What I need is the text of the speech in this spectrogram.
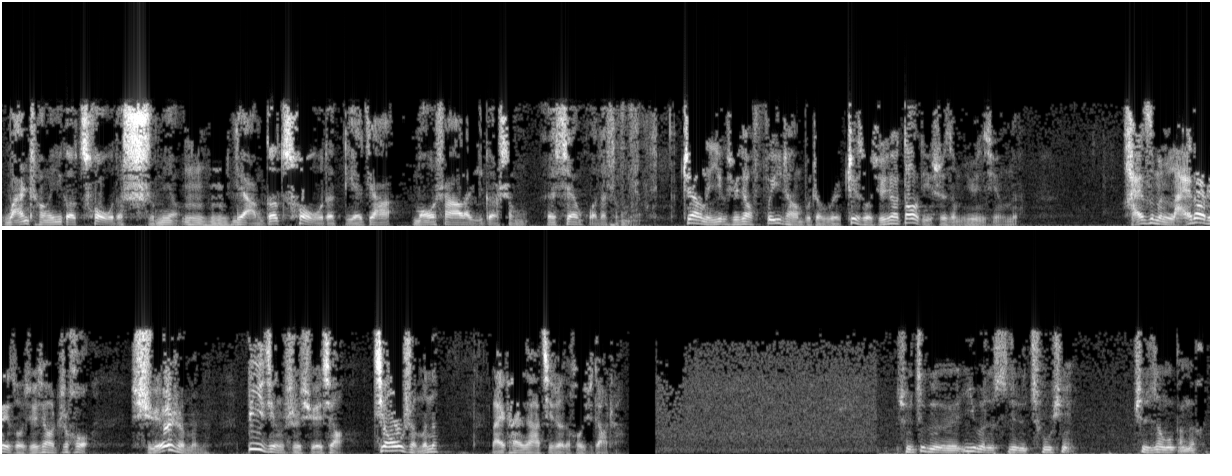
完成一个错误的使命，嗯嗯，两个错误的叠加，谋杀了一个生呃鲜活的生命。这样的一个学校非常不正规。这所学校到底是怎么运行的？孩子们来到这所学校之后学什么呢？毕竟是学校，教什么呢？来看一下记者的后续调查。所以这个意外的事件的出现，确实让我感到很，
